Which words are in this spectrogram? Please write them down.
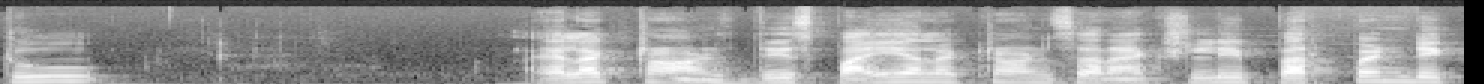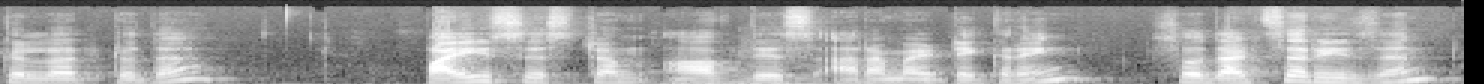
two electrons these pi electrons are actually perpendicular to the pi system of this aromatic ring. So, that is the reason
